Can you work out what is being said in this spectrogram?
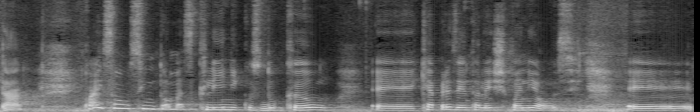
tá? Quais são os sintomas clínicos do cão é, que apresenta leishmaniose? É,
